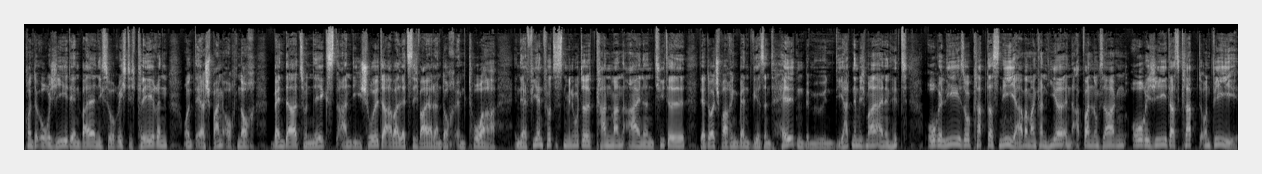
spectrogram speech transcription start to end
konnte Origi den Ball nicht so richtig klären und er sprang auch noch Bender zunächst an die Schulter, aber letztlich war er dann doch im Tor. In der 44. Minute kann man einen Titel der deutschsprachigen Band Wir sind Helden bemühen. Die hat nämlich mal einen Hit Aurelie, so klappt das nie, aber man kann hier in Abwandlung sagen, Regie, das klappt und wie.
